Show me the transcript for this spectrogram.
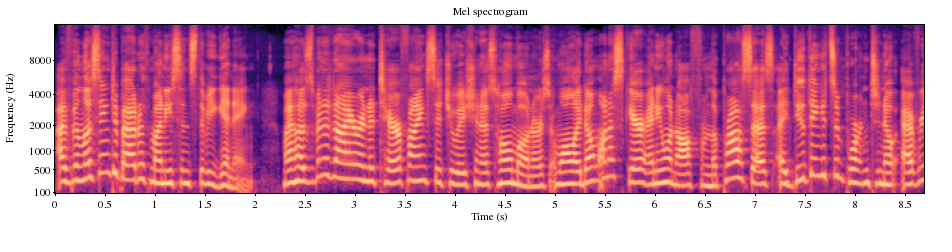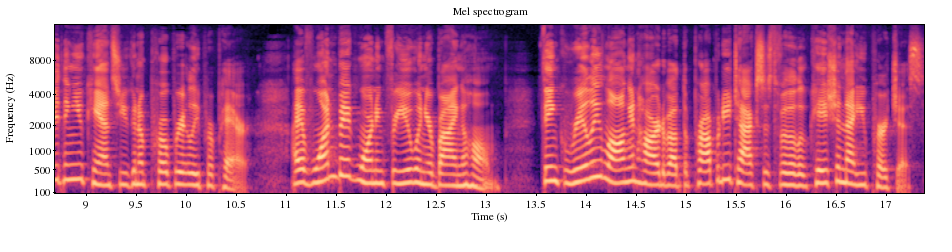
I've been listening to Bad with Money since the beginning. My husband and I are in a terrifying situation as homeowners, and while I don't want to scare anyone off from the process, I do think it's important to know everything you can so you can appropriately prepare. I have one big warning for you when you're buying a home. Think really long and hard about the property taxes for the location that you purchase.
